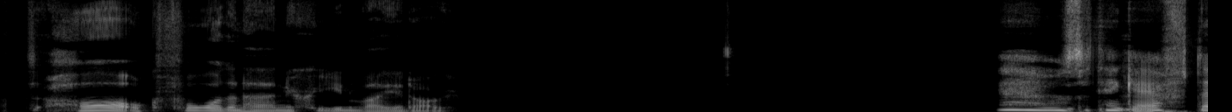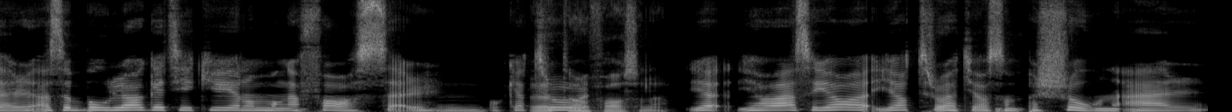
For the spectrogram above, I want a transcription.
att ha och få den här energin varje dag? Jag måste tänka efter. Alltså bolaget gick ju igenom många faser. Mm. Och jag Berätta tror, om faserna. jag, ja, alltså jag, jag tror att jag som person är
